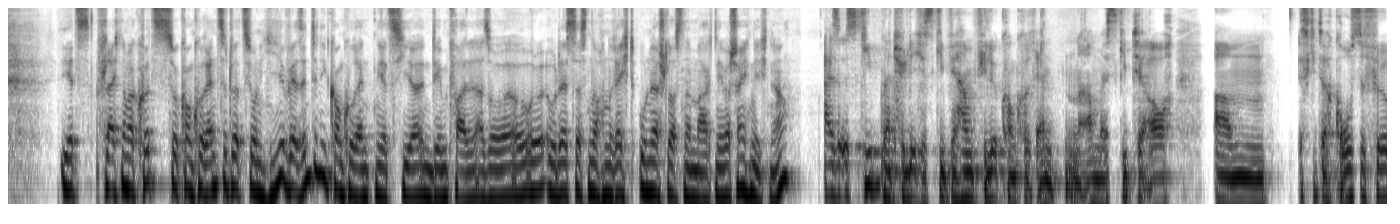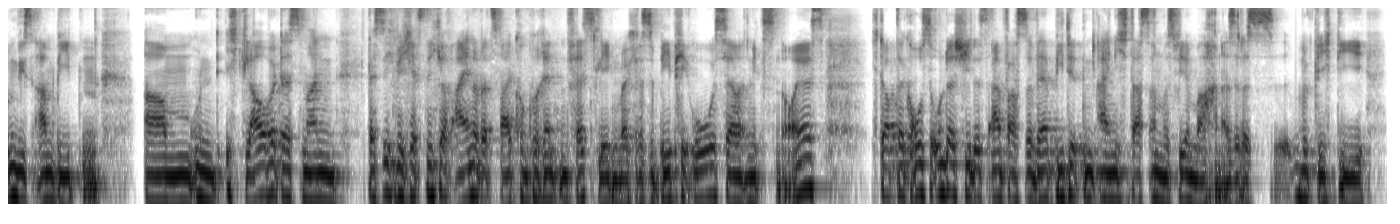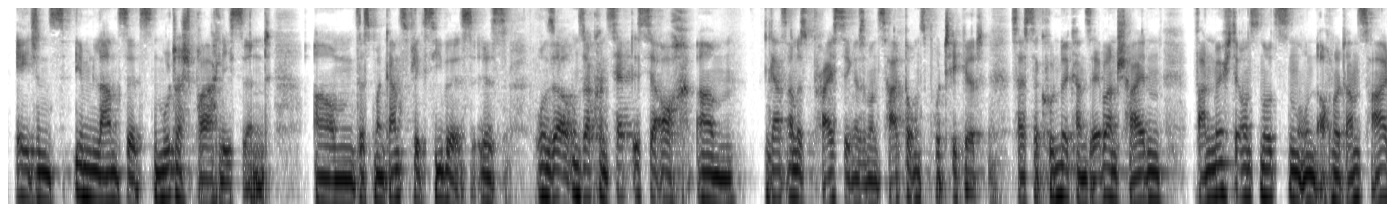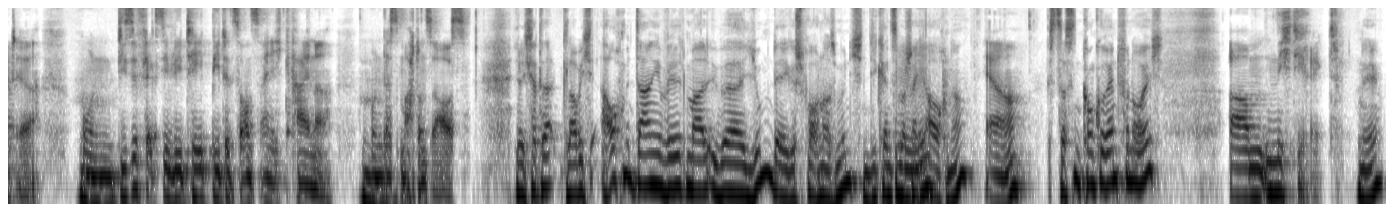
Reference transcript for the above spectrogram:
Jetzt vielleicht nochmal kurz zur Konkurrenzsituation hier. Wer sind denn die Konkurrenten jetzt hier in dem Fall? Also, oder ist das noch ein recht unerschlossener Markt? Nee, wahrscheinlich nicht, ne? Also es gibt natürlich, es gibt, wir haben viele Konkurrenten. Ähm, es gibt ja auch ähm, es gibt auch große Firmen, die es anbieten. Ähm, und ich glaube, dass man, dass ich mich jetzt nicht auf ein oder zwei Konkurrenten festlegen möchte. Also BPO ist ja nichts Neues. Ich glaube, der große Unterschied ist einfach so, wer bietet denn eigentlich das an, was wir machen? Also, dass wirklich die Agents im Land sitzen, muttersprachlich sind, ähm, dass man ganz flexibel ist. ist. Unser, unser Konzept ist ja auch, ähm, ein ganz anderes Pricing. Also man zahlt bei uns pro Ticket. Das heißt, der Kunde kann selber entscheiden, wann möchte er uns nutzen und auch nur dann zahlt er. Mhm. Und diese Flexibilität bietet sonst eigentlich keiner. Mhm. Und das macht uns aus. Ja, ich hatte, glaube ich, auch mit Daniel Wild mal über Yumday gesprochen aus München. Die kennst du mhm. wahrscheinlich auch, ne? Ja. Ist das ein Konkurrent von euch? Ähm, nicht direkt. Nee.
